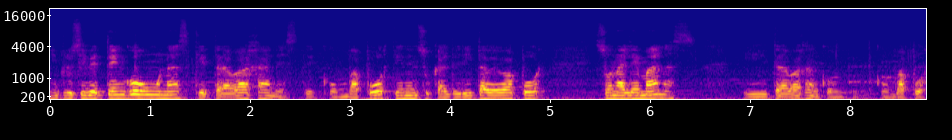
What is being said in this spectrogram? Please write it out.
Inclusive tengo unas que trabajan este, con vapor, tienen su calderita de vapor, son alemanas y trabajan con, con vapor.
